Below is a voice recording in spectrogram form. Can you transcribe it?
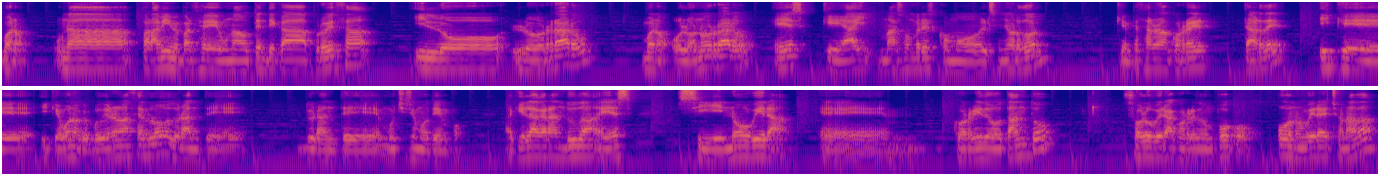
Bueno, una, para mí me parece una auténtica proeza y lo, raro, bueno, o lo no raro, es que hay más hombres como el señor Don que empezaron a correr tarde y que, y que bueno, que pudieron hacerlo durante, durante muchísimo tiempo. Aquí la gran duda es si no hubiera eh, corrido tanto, solo hubiera corrido un poco o no hubiera hecho nada,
